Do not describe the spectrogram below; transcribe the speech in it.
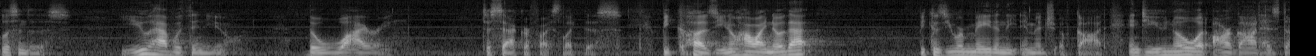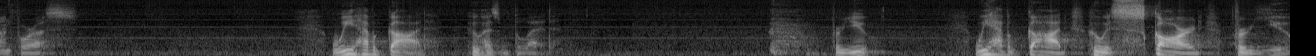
listen to this, you have within you the wiring to sacrifice like this. Because, you know how I know that? Because you are made in the image of God. And do you know what our God has done for us? We have a God who has bled for you. We have a God who is scarred for you.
